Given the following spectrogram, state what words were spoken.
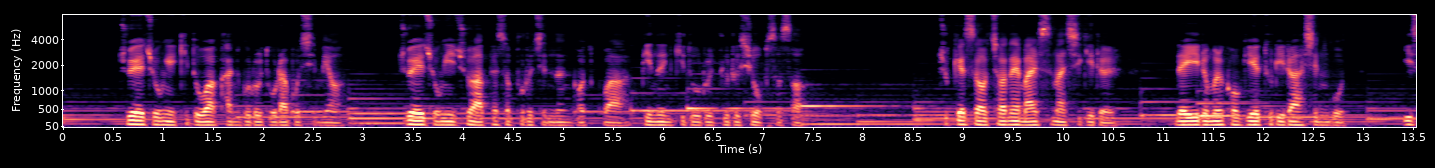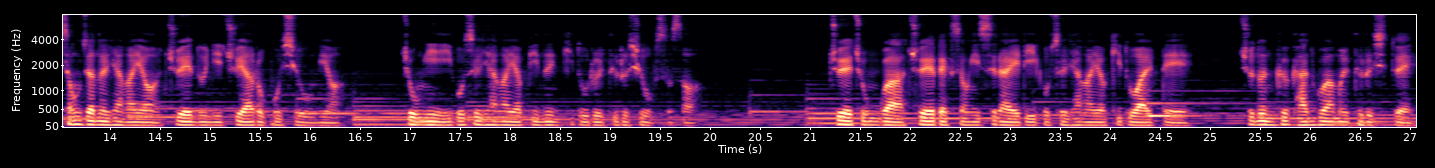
주의 종의 기도와 간구를 돌아보시며 주의 종이 주 앞에서 부르짖는 것과 비는 기도를 들으시옵소서. 주께서 전에 말씀하시기를 내 이름을 거기에 두리라 하신 곳 이 성전을 향하여 주의 눈이 주야로 보시오며 종이 이곳을 향하여 비는 기도를 들으시옵소서. 주의 종과 주의 백성 이스라엘이 이곳을 향하여 기도할 때에 주는 그 간구함을 들으시되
